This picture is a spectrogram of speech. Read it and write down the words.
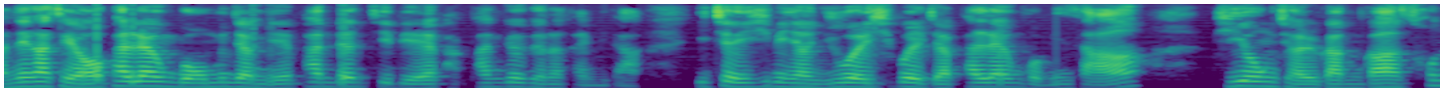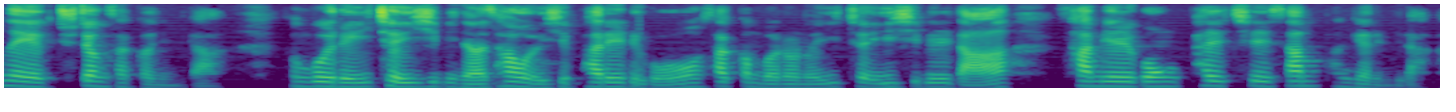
안녕하세요. 판례홍보 오문정리 판변TV의 박판교 변호사입니다. 2022년 6월 15일자 판례홍보 민사 비용 절감과 손해액 추정 사건입니다. 선고일은 2022년 4월 28일이고 사건 번호는 2021-310873 판결입니다.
